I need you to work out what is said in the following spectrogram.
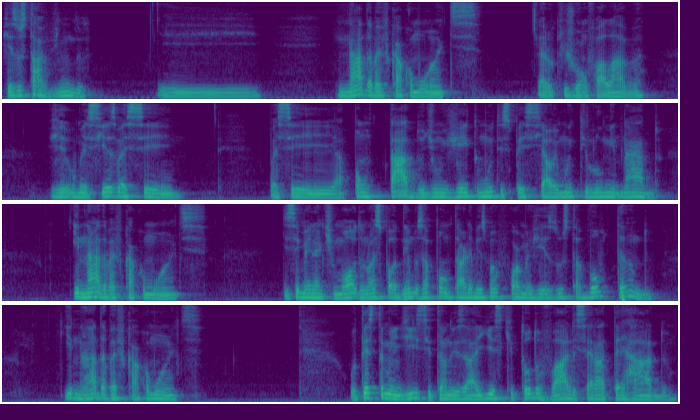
Jesus está vindo e nada vai ficar como antes. Era o que João falava. O Messias vai ser vai ser apontado de um jeito muito especial e muito iluminado, e nada vai ficar como antes. De semelhante modo, nós podemos apontar da mesma forma: Jesus está voltando e nada vai ficar como antes. O texto também diz, citando Isaías, que todo vale será aterrado.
